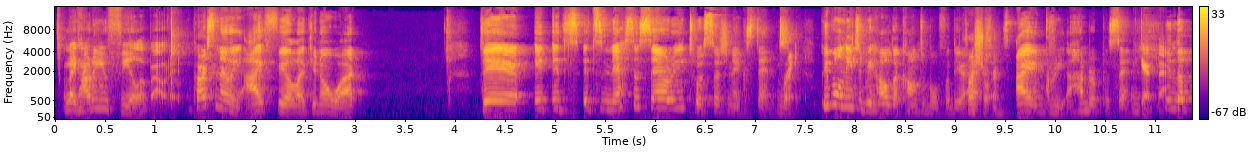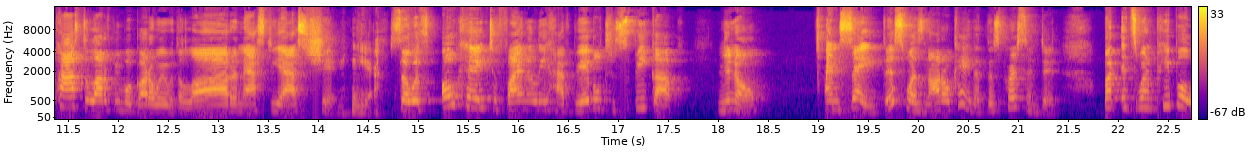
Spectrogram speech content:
like how do you feel about it personally i feel like you know what there it, it's it's necessary to a certain extent Right. people need to be held accountable for their For sure. actions i agree 100% Get that. in the past a lot of people got away with a lot of nasty ass shit Yeah. so it's okay to finally have be able to speak up you know and say this was not okay that this person did but it's when people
